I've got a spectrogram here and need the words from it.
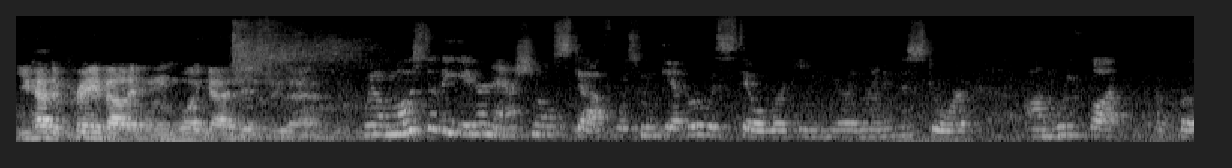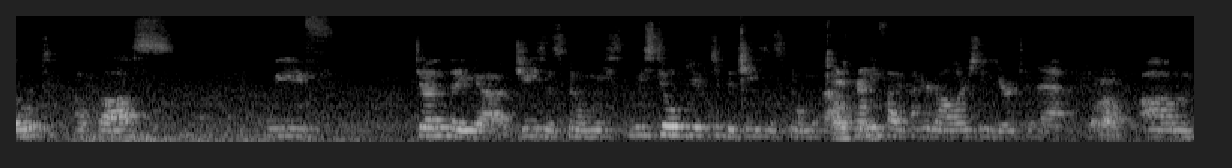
you had to pray about it and what God did through that. Well, most of the international stuff was when Deborah was still working here and running the store. Um, we've bought a boat, a bus. We've done the uh, Jesus film. We, we still give to the Jesus film about Okay. $2,500 a year to that. Wow. Um,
